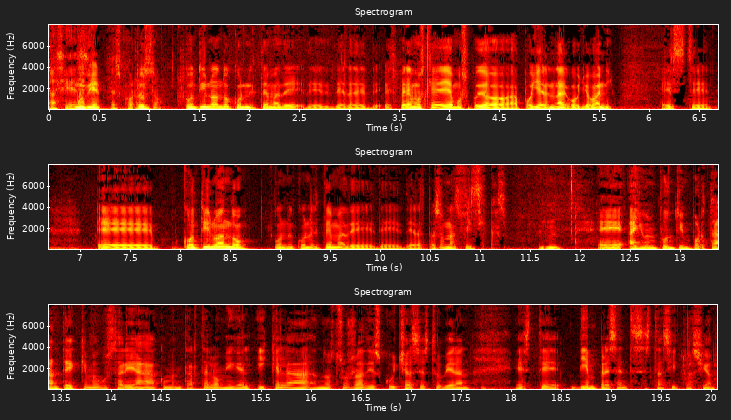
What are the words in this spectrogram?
Así es. Muy bien. Es correcto. Entonces, continuando con el tema de, de, de, la, de, esperemos que hayamos podido apoyar en algo, Giovanni. Este, eh, continuando con, con, el tema de, las personas físicas. Eh, hay un punto importante que me gustaría comentártelo, Miguel, y que la, nuestros radioescuchas estuvieran este, bien presentes esta situación.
